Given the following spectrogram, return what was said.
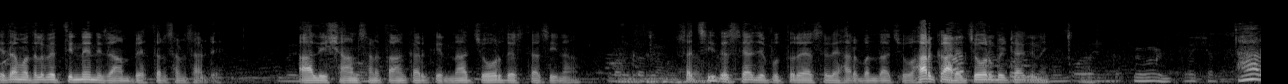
یہ مطلب ہے تین نظام بہتر سن سڈے آلی شان سن تاں کر کے نہ چور دستا سی نہ سچی دسیا جی پتر اس ویلے ہر بندہ چور ہر گھر چور بیٹھا کہ نہیں ہر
